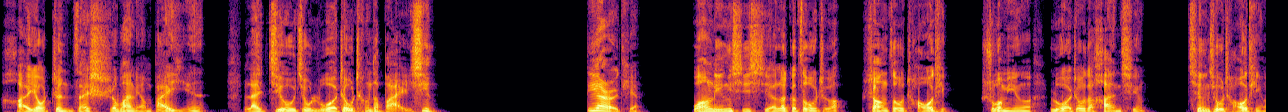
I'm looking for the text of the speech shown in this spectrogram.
还要赈灾十万两白银，来救救洛州城的百姓。第二天，王灵溪写了个奏折上奏朝廷，说明洛州的旱情。请求朝廷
